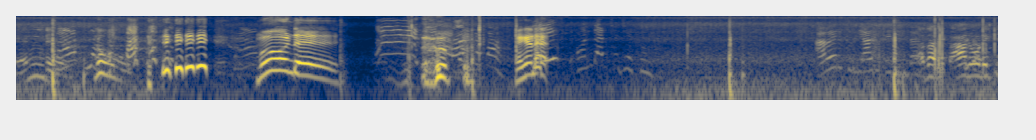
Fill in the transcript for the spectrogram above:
ரெண்டு மூணு எங்கண்ணே அதான் கார் ஓடிக்க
